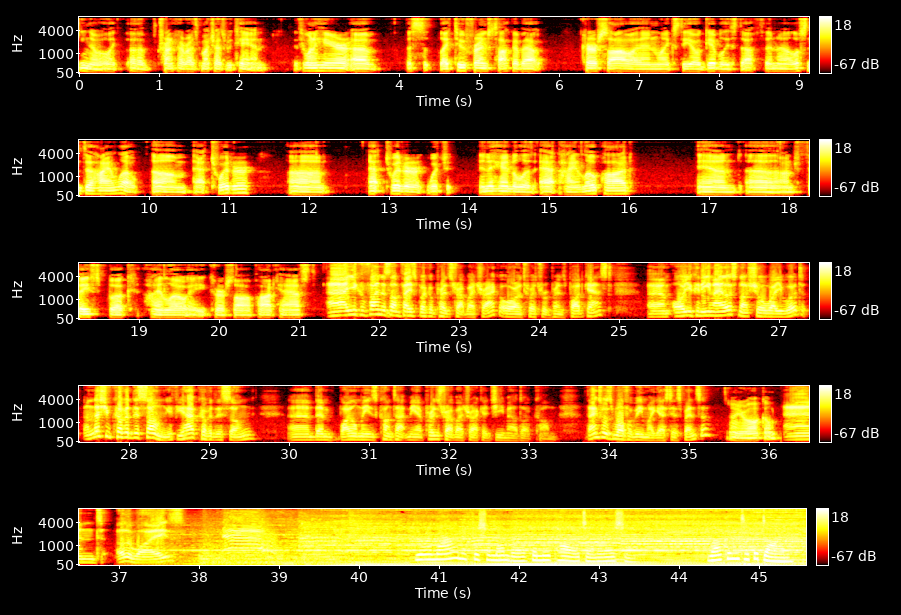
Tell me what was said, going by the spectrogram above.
you know like uh, trying to cover as much as we can. If you want to hear uh, this like two friends talk about Kurosawa and like Studio Ghibli stuff, then uh, listen to High and Low um, at Twitter. Um, at Twitter, which and the handle is at High and Low Pod and uh, on Facebook, High and Low, a Kurosawa podcast. Uh, you can find us on Facebook at Prince Track by Track or on Twitter at Prince Podcast. Um, or you could email us, not sure why you would, unless you've covered this song. If you have covered this song, um, then by all means contact me at princetrackbytrack at gmail.com. Thanks once more for being my guest here, Spencer. Oh, you're welcome. And otherwise, You are now an official member of the New Power Generation. Welcome to the dawn.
